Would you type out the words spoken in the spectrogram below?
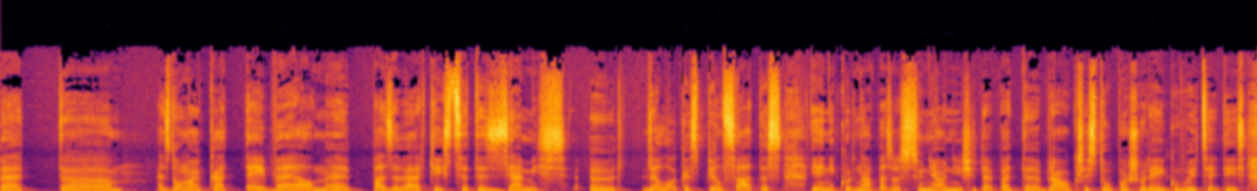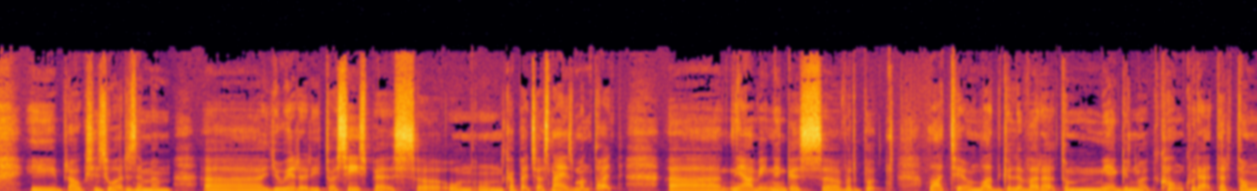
Bet uh, es domāju, ka te vēlme pazavērtīs citas zemes, lielākas pilsētas, ja nekur nepazūs, un jaunieši tāpat eh, brauks uz to pašu Reigu vicētīs, brauks uz ārzemēm, uh, jo ir arī tos īspējas, uh, un, un kāpēc jos neizmantot. Jā, vienīgais varbūt Latvija un Latgaļa varētu mēģinot konkurēt ar tom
